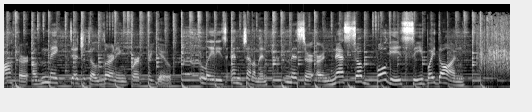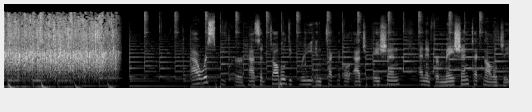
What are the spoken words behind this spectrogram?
author of Make Digital Learning Work for You. Ladies and gentlemen, Mr. Ernesto Boogie C. Boydon. Our speaker has a double degree in technical education and information technology.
